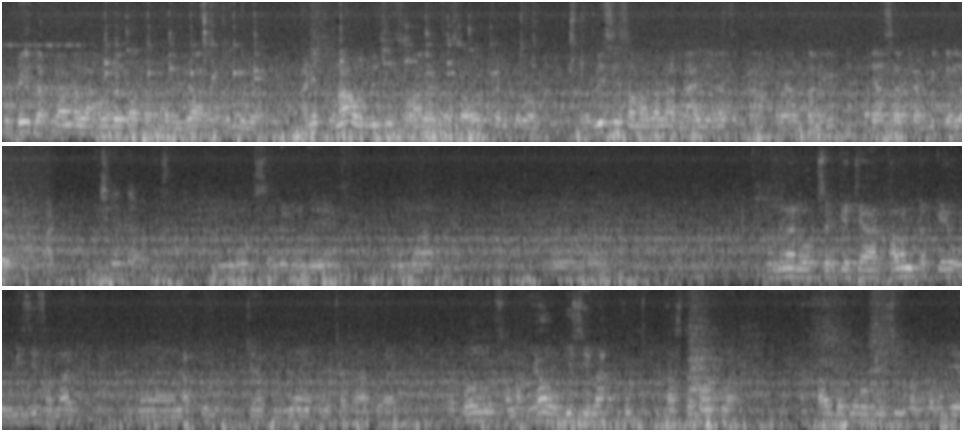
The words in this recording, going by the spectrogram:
कुठेही धक्का न लागू देता त्यांना वेगळं आरक्षण दिलं. आणि पुन्हा ओबीसी समाजाचं संरक्षण करून ओबीसी समाजाला न्याय देण्याचं काम खऱ्या अर्थाने या सरकारने केलं. लोकसभेमध्ये पूर्ण पूर्ण लोकसंख्येच्या अठ्ठावन्न टक्के ओबीसी समाज नागपूरच्या पूर्ण राहतो आहे तो समाज या ओबीसीला खूप जास्त महत्त्व आहे. अठ्ठावन्न टक्के ओबीसी म्हटलं म्हणजे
